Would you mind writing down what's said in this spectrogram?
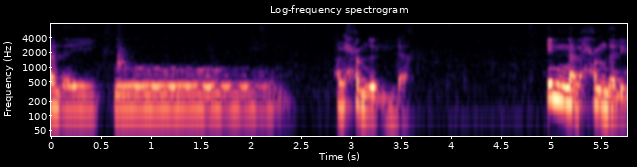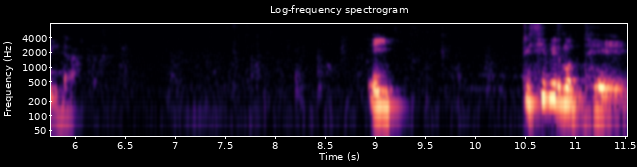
عليكم. الحمد لله إن الحمد لله এই পৃথিবীর মধ্যে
